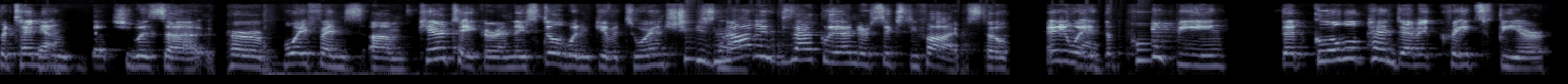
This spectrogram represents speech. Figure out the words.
pretending yeah. that she was uh, her boyfriend's um, caretaker and they still wouldn't give it to her. And she's wow. not exactly under 65. So, anyway, yeah. the point being that global pandemic creates fear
